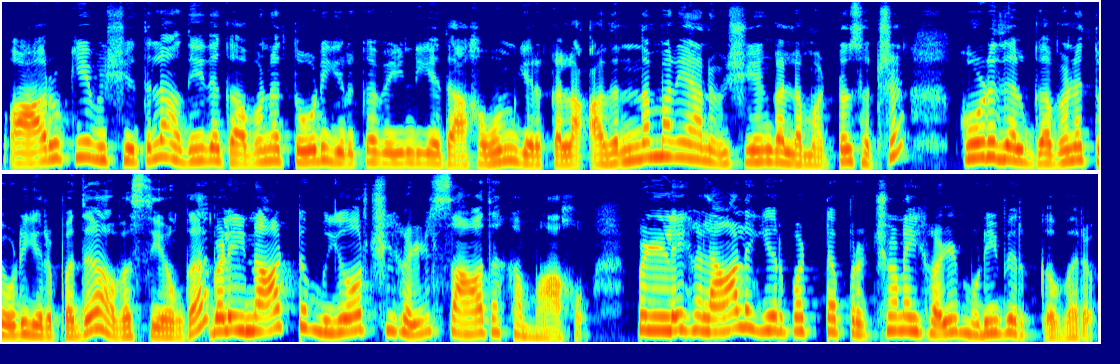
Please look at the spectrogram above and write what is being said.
ஆரோக்கிய விஷயத்தில் அதீத கவனத்தோடு இருக்க வேண்டியதாகவும் இருக்கலாம். அந்த மாதிரியான விஷயங்களில் மட்டும் சற்று கூடுதல் கவனத்தோடு இருப்பது அவசியங்க. வெளிநாட்டு முயற்சிகள் சாதகமாகும். பிள்ளைகளால் ஏற்பட்ட பிரச்சனைகள் முடிவிற்கு வரும்.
